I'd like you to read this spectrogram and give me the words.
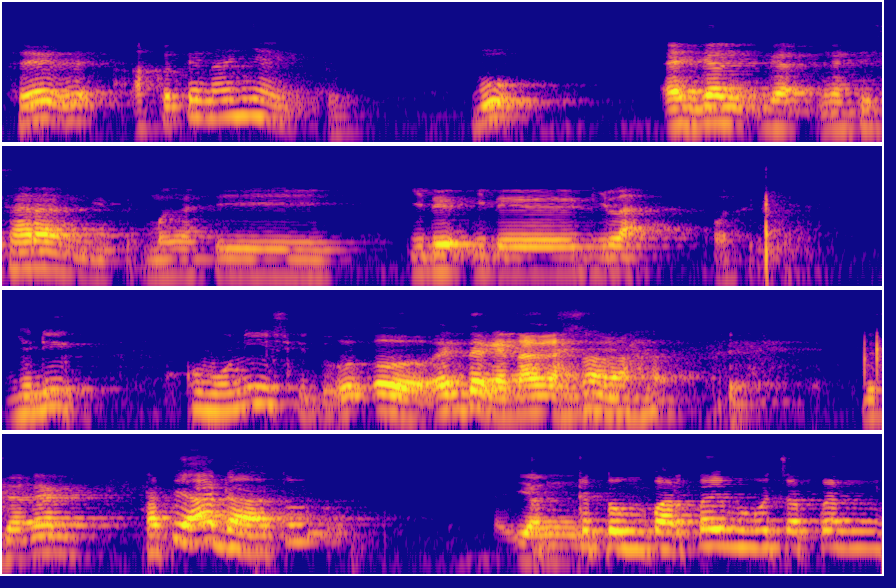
saya aku tuh nanya gitu bu eh enggak enggak ngasih saran gitu mengasih ide-ide gila maksudnya Jadi komunis gitu. uh, uh ente kata? Salah. misalkan Tapi ada tuh yang ketum partai mengucapkan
